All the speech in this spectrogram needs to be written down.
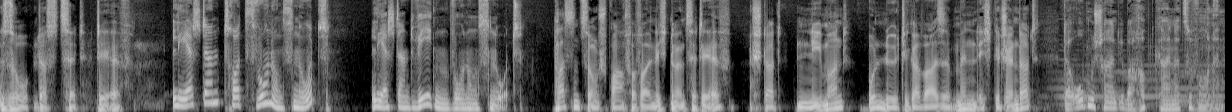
So das ZDF. Leerstand trotz Wohnungsnot? Leerstand wegen Wohnungsnot. Passend zum Sprachverfall nicht nur im ZDF, statt niemand unnötigerweise männlich gegendert. Da oben scheint überhaupt keiner zu wohnen.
